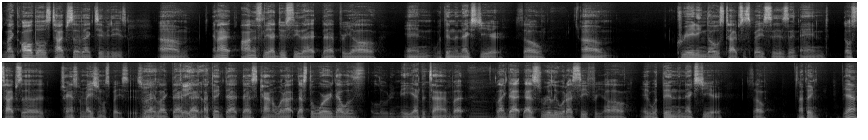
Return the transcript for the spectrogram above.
like all those types of activities. Um and i honestly i do see that that for y'all in within the next year. So um creating those types of spaces and and those types of transformational spaces right Mm. like that, that i think that that's kind of what i that's the word that was eluding me at the time but like that that's really what i see for y'all within the next year so i think yeah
